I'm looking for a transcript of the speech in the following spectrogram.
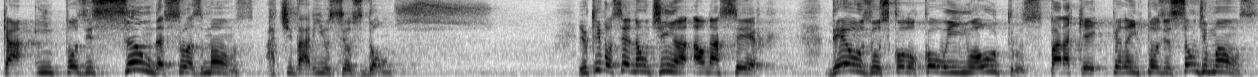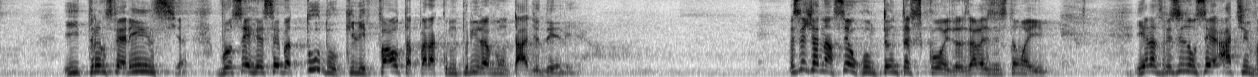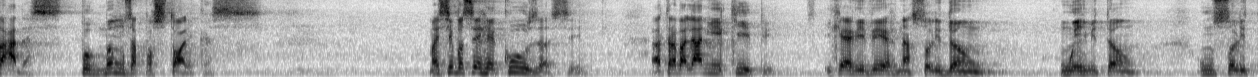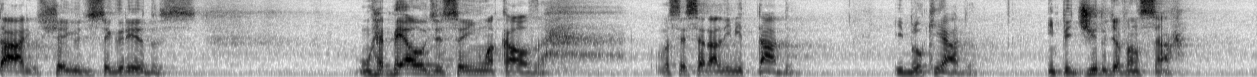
que a imposição das suas mãos ativaria os seus dons. E o que você não tinha ao nascer, Deus os colocou em outros, para que, pela imposição de mãos e transferência, você receba tudo o que lhe falta para cumprir a vontade dEle. Você já nasceu com tantas coisas, elas estão aí, e elas precisam ser ativadas por mãos apostólicas. Mas se você recusa-se a trabalhar em equipe e quer viver na solidão, um ermitão, um solitário, cheio de segredos, um rebelde sem uma causa, você será limitado e bloqueado, impedido de avançar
